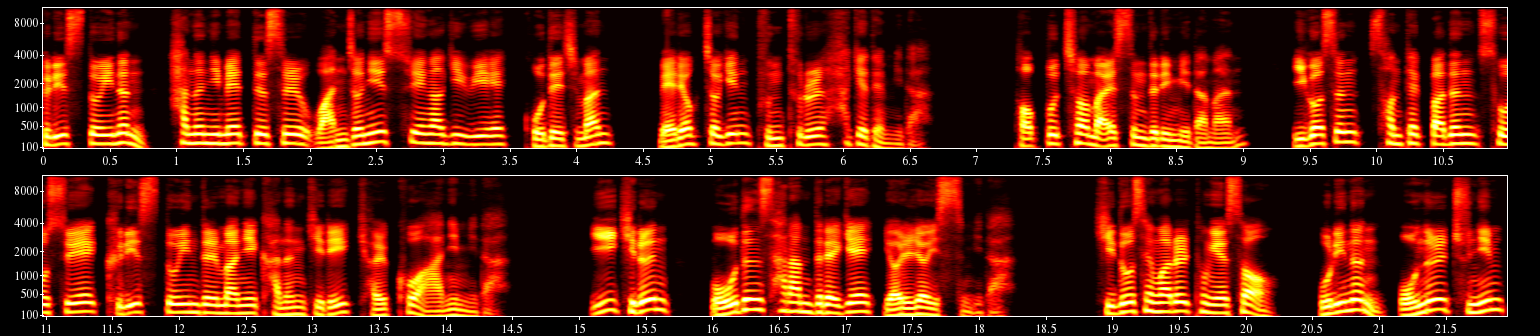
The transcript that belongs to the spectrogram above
그리스도인은 하느님의 뜻을 완전히 수행하기 위해 고되지만 매력적인 분투를 하게 됩니다. 덧붙여 말씀드립니다만 이것은 선택받은 소수의 그리스도인들만이 가는 길이 결코 아닙니다. 이 길은 모든 사람들에게 열려 있습니다. 기도 생활을 통해서 우리는 오늘 주님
